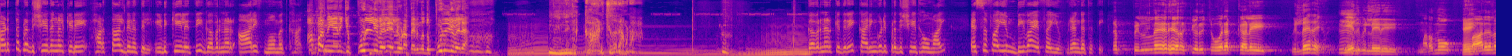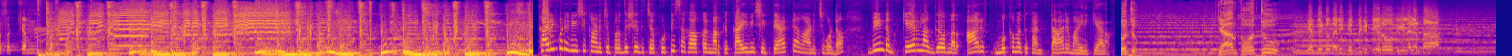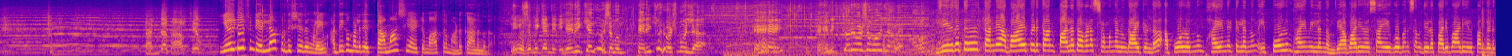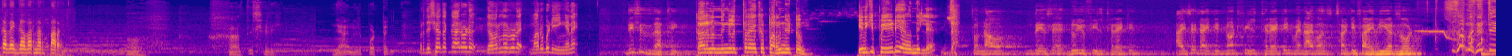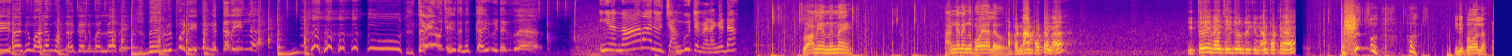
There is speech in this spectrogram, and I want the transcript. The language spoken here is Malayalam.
കടുത്ത പ്രതിഷേധങ്ങൾക്കിടെ ഹർത്താൽ ദിനത്തിൽ ഇടുക്കിയിലെത്തി ഗവർണർ ആരിഫ് മുഹമ്മദ് ഖാൻ. അപ്പൊ നീ എനിക്ക് പുല്ലുവിലൂടെ തരുന്നത്? പുല്ലുവില നിന്നെ കാണിച്ചു തരാമടാ. ഗവർണർക്കെതിരെ കരിങ്കൊടി പ്രതിഷേധവുമായി എസ് എഫ് ഐയും ഡിവൈഎഫ്ഐയും രംഗത്തെത്തി. പിള്ളേരെ ഇറക്കി ഒരു ചോരക്കളി. പിള്ളേരെ ഏത് പിള്ളേര്? മറന്നു. ബാലജന സഖ്യം. കരിങ്കൊടി വീശി കാണിച്ച് പ്രതിഷേധിച്ച കുട്ടി സഖാക്കന്മാർക്ക് കൈവീശി ടാറ്റ കാണിച്ചുകൊണ്ട് വീണ്ടും കേരള ഗവർണർ ആരിഫ് മുഹമ്മദ് ഖാൻ താരമായിരിക്കുകയാണ്. ഞാൻ തോറ്റു. എന്നിട്ട് തനിക്ക് എന്ത് കിട്ടിയടോ നീലകണ്ഠ തന്റെ ധാർഷ്ട്യം. എൽ ഡി എഫിന്റെ എല്ലാ പ്രതിഷേധങ്ങളെയും അദ്ദേഹം വളരെ തമാശയായിട്ട് മാത്രമാണ് കാണുന്നത്. നീ വിഷമിക്കേണ്ടി എനിക്കെന്ത് വിഷമം? എനിക്കൊരു വിഷമമില്ല എനിക്കൊരു വിഷമമില്ല ജീവിതത്തിൽ തന്നെ അപായപ്പെടുത്താൻ പലതവണ ശ്രമങ്ങൾ ഉണ്ടായിട്ടുണ്ട്. അപ്പോഴൊന്നും ഭയന്നിട്ടില്ലെന്നും ഇപ്പോഴും ഭയമില്ലെന്നും വ്യാപാരി വ്യവസായ ഏകോപന സമിതിയുടെ പരിപാടിയിൽ പങ്കെടുക്കവെ ഗവർണർ പറഞ്ഞു. അത് ശരി. ഞാനൊരു പൊട്ടൻ. പ്രതിഷേധക്കാരോട് ഗവർണറുടെ മറുപടി ഇങ്ങനെ. Nothing. കാരണം നിങ്ങൾ ഇത്രയൊക്കെ പറഞ്ഞിട്ടും എനിക്ക് പേടിയാവുന്നില്ല. Now they say do you feel? I said, I did not feel threatened when I was 35 years old. സമരം ചെയ്യാനും അലമുണ്ടാക്കാനും അല്ലാതെ വേറൊരു പണി ഞങ്ങൾക്കറിയില്ല. ദയവ് ചെയ്ത് എന്നെ കൈവിടരുത്. ഇങ്ങനെ നാറാനൊരു ചങ്കൂറ്റം വേണം കേട്ടാ. സ്വാമിയെ നിന്നെ അങ്ങനെ അങ്ങ് പോയാലോ? അപ്പൊ ഞാൻ പൊട്ടനാ? ഇത്രയും ഞാൻ ചെയ്തുകൊണ്ടിരിക്കുന്നു ഞാൻ പൊട്ടനാ? ഇനി പോവല്ലോ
